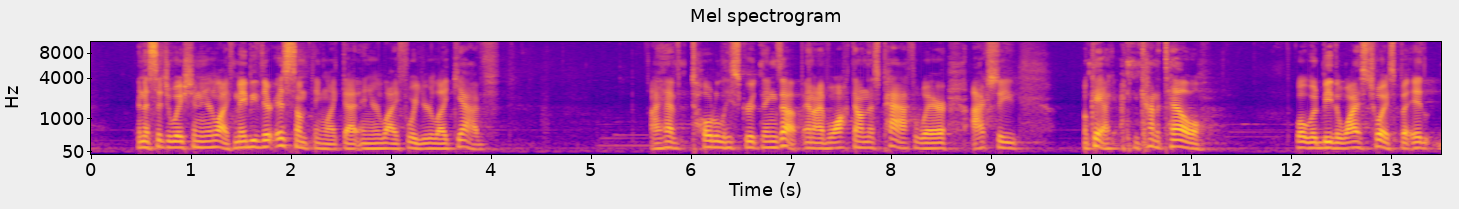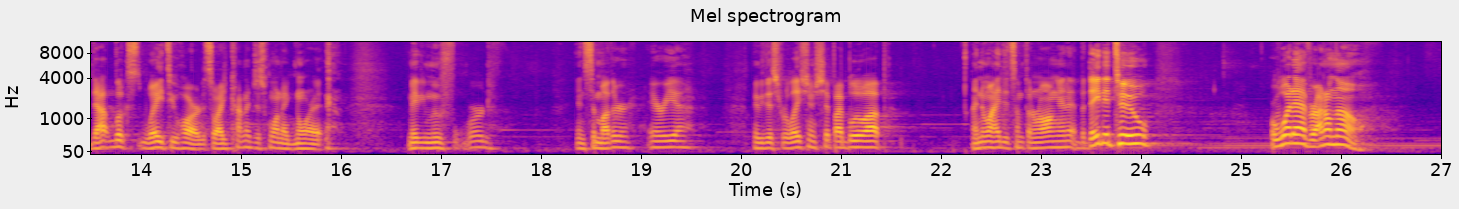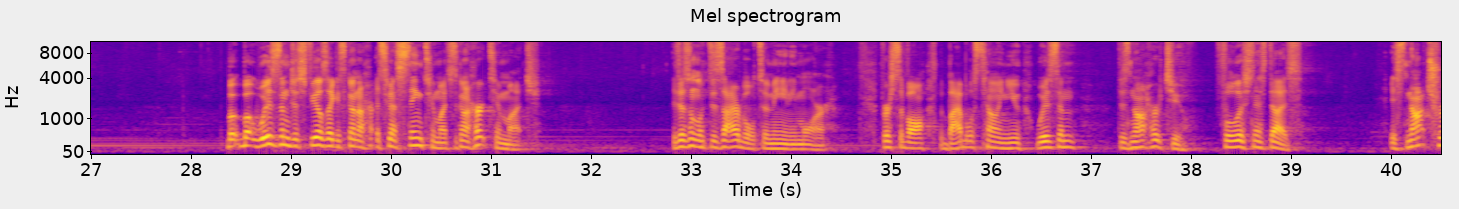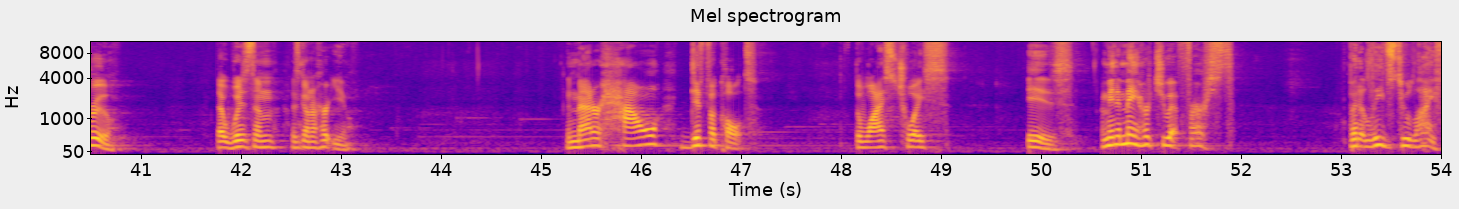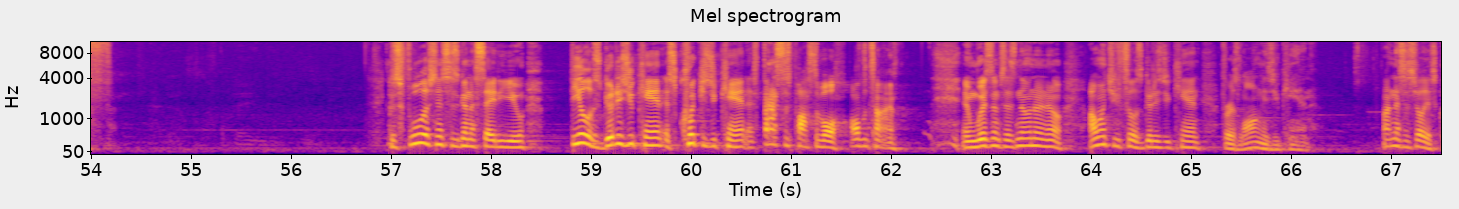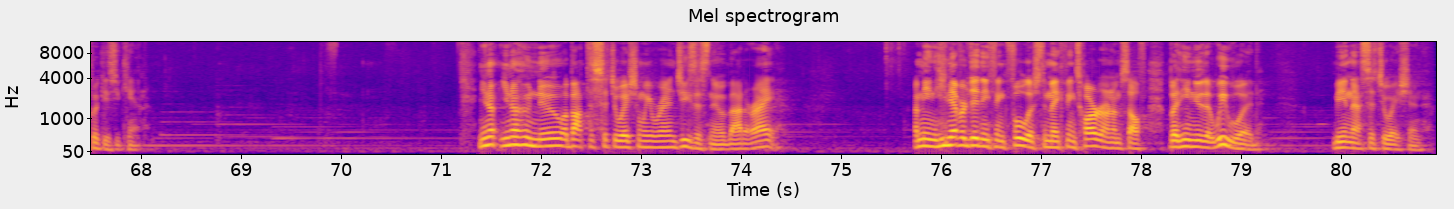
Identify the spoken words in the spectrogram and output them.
in a situation in your life. Maybe there is something like that in your life where you're like, yeah, I've, I have totally screwed things up. And I've walked down this path where I actually, okay, I, I can kind of tell what would be the wise choice, but it, that looks way too hard. So I kind of just want to ignore it. maybe move forward in some other area. Maybe this relationship I blew up. I know I did something wrong in it, but they did too. Or whatever, I don't know. But, but wisdom just feels like it's gonna, it's gonna sting too much, it's gonna hurt too much. It doesn't look desirable to me anymore. First of all, the Bible is telling you wisdom does not hurt you, foolishness does. It's not true that wisdom is gonna hurt you. No matter how difficult the wise choice is. I mean, it may hurt you at first, but it leads to life. Because foolishness is going to say to you, feel as good as you can, as quick as you can, as fast as possible, all the time. And wisdom says, no, no, no. I want you to feel as good as you can for as long as you can, not necessarily as quick as you can. You know, you know who knew about the situation we were in? Jesus knew about it, right? I mean, he never did anything foolish to make things harder on himself, but he knew that we would be in that situation.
